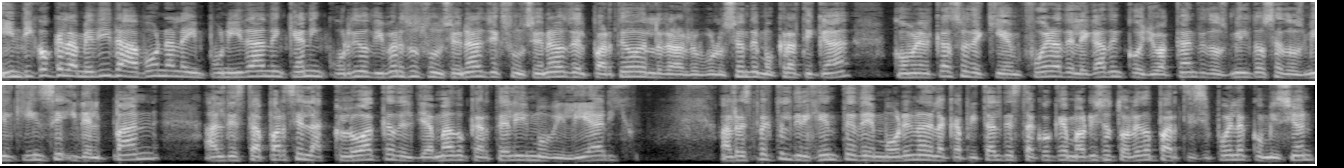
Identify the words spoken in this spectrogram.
Indicó que la medida abona la impunidad en que han incurrido diversos funcionarios y exfuncionarios del Partido de la Revolución Democrática, como en el caso de quien fuera delegado en Coyoacán de 2012 a 2015 y del PAN al destaparse la cloaca del llamado cartel inmobiliario. Al respecto, el dirigente de Morena de la capital destacó que Mauricio Toledo participó en la Comisión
